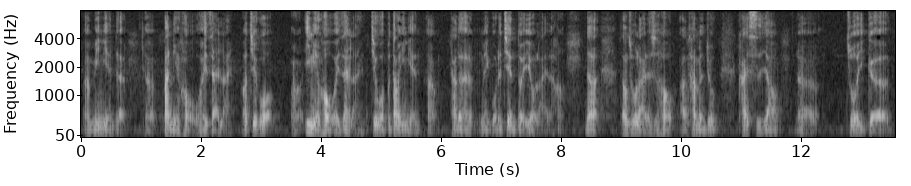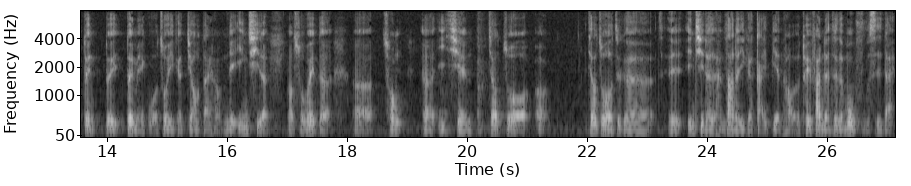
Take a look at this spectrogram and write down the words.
呃，明年的。呃，半年后我会再来，啊，结果呃，一年后我会再来，结果不到一年啊，他的美国的舰队又来了哈。那当初来的时候啊，他们就开始要呃做一个对对对美国做一个交代哈，也引起了啊所谓的呃从呃以前叫做呃叫做这个呃引起了很大的一个改变哈，推翻了这个幕府时代，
